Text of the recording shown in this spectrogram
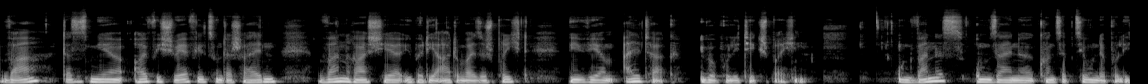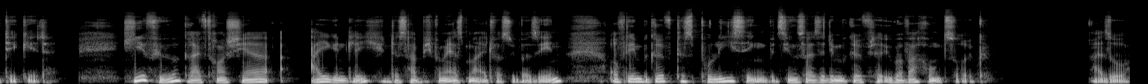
war, dass es mir häufig schwer fiel zu unterscheiden, wann Rascher über die Art und Weise spricht, wie wir im Alltag über Politik sprechen und wann es um seine Konzeption der Politik geht. Hierfür greift Rancher eigentlich, das habe ich beim ersten Mal etwas übersehen, auf den Begriff des Policing bzw. den Begriff der Überwachung zurück. Also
